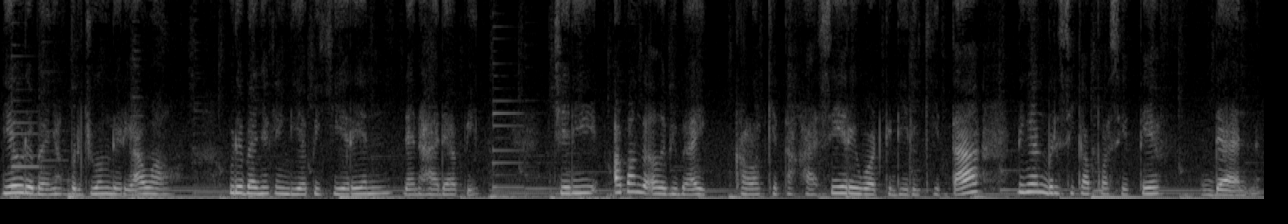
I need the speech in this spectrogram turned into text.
Dia udah banyak berjuang dari awal. Udah banyak yang dia pikirin dan hadapin. Jadi, apa nggak lebih baik kalau kita kasih reward ke diri kita dengan bersikap positif dan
